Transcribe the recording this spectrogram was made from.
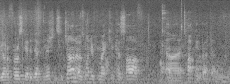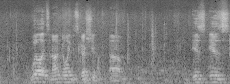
we ought to first get a definition. So John, I was wondering if you might kick us off uh, talking about that a little bit. Well, it's an ongoing discussion. Um, is, is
